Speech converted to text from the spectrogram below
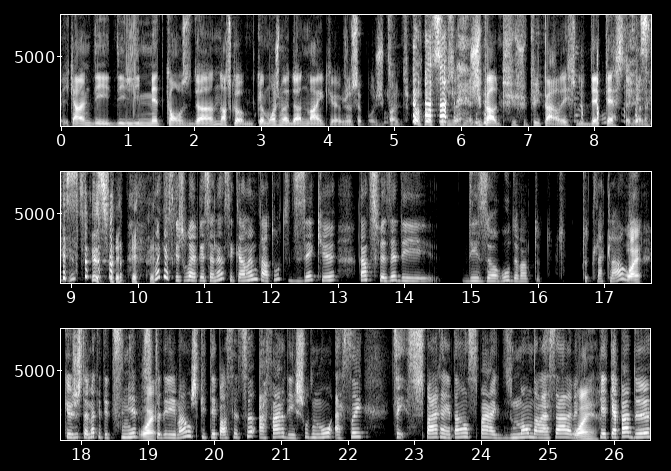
il y a quand même des, des limites qu'on se donne. En tout cas, que moi, je me donne, Mike, euh, je sais pas, j'y parle, sait jamais. j'y parle plus, je ne veux plus y parler, je le déteste, ce gars-là. Moi, qu'est-ce que je trouve impressionnant, c'est quand même, tantôt, tu disais que quand tu faisais des, des oraux devant tout- toute la classe, Ouais, que justement, tu étais timide, tu ouais, te les manches, puis tu es passé de ça à faire des shows d'humour assez, tu sais, super intenses, super avec du monde dans la salle, avec... ouais. puis être capable de,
